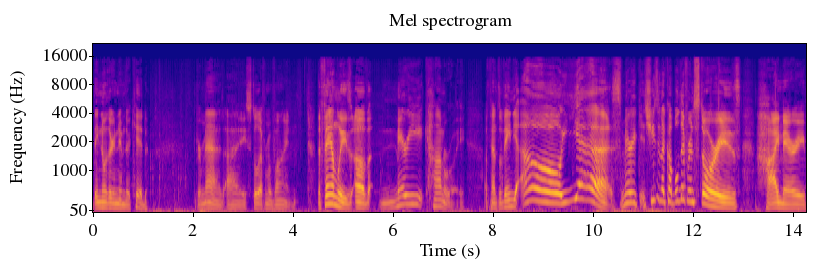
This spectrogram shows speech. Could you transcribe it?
they know they're gonna name their kid. If you're mad, I stole that from a vine. The families of Mary Conroy of Pennsylvania. Oh, yes! Mary, she's in a couple different stories. Hi, Mary.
